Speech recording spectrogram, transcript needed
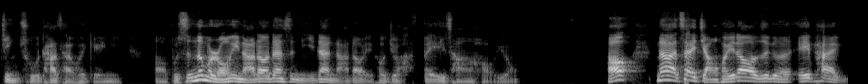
进出，他才会给你啊，不是那么容易拿到，但是你一旦拿到以后就非常好用。好，那再讲回到这个 APEC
